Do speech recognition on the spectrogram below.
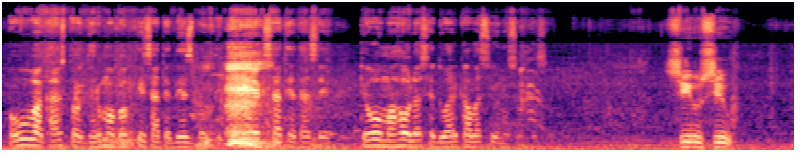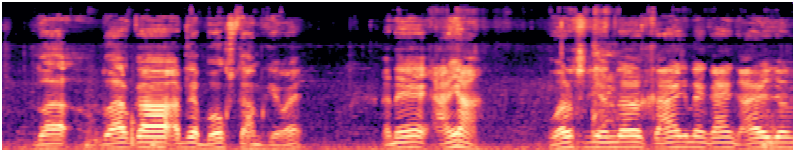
પપ્પુભા ખાસ તો ધર્મ ભક્તિ સાથે દેશભક્તિ બંને એક સાથે થશે કેવો માહોલ હશે દ્વારકાવાસીઓને શું થશે શિવ શિવ દ્વા દ્વારકા એટલે મોક્ષ ધામ કહેવાય. અને અહીંયા વર્ષની અંદર કાંઈક ને કાંઈક આયોજન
